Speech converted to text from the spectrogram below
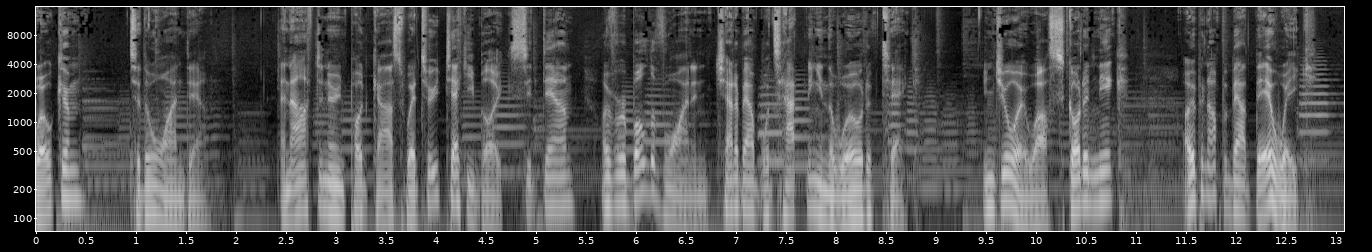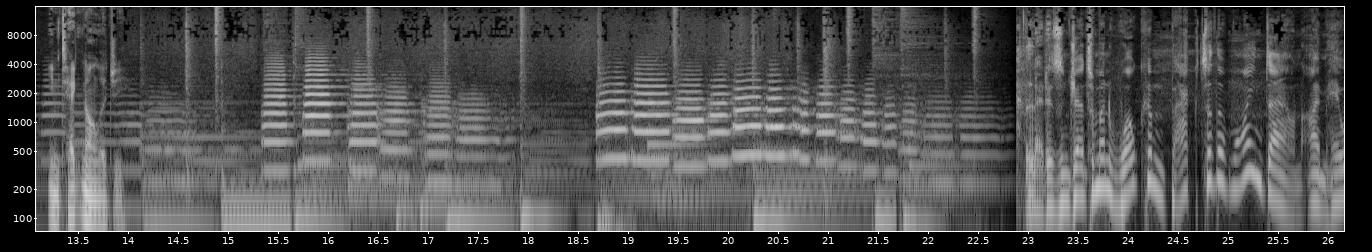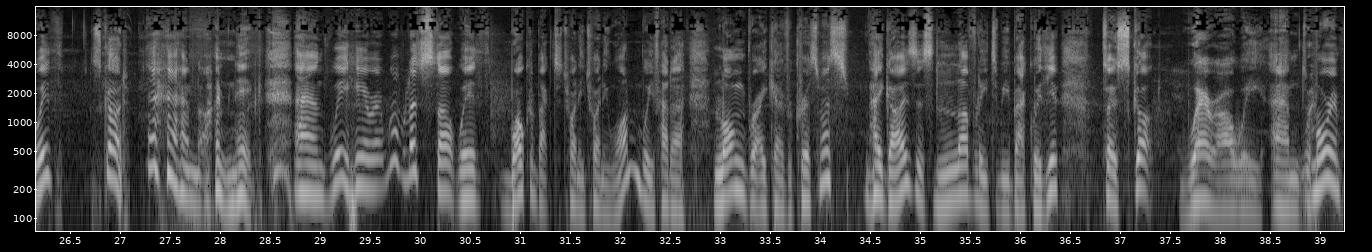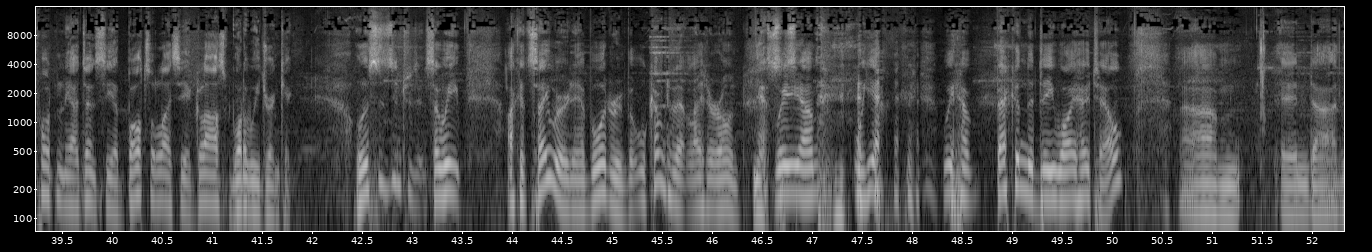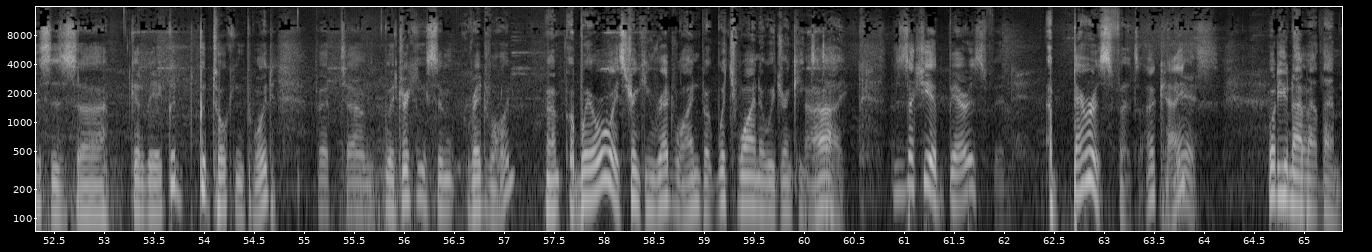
Welcome to The Wind Down, an afternoon podcast where two techie blokes sit down over a bowl of wine and chat about what's happening in the world of tech. Enjoy while Scott and Nick open up about their week in technology. Ladies and gentlemen, welcome back to the Wind Down. I'm here with Scott. and I'm Nick, and we're here. At, well, let's start with welcome back to 2021. We've had a long break over Christmas. Hey guys, it's lovely to be back with you. So, Scott, where are we? And more importantly, I don't see a bottle, I see a glass. What are we drinking? Well, this is interesting. So we, I could say we're in our boardroom, but we'll come to that later on. Yes. We um, we are, we are back in the DY Hotel, um, and uh, this is uh, going to be a good good talking point. But um, we're drinking some red wine. Um, we're always drinking red wine, but which wine are we drinking Ah. today? This is actually a Beresford. A Beresford. Okay. Yes. What do you know So- about them?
